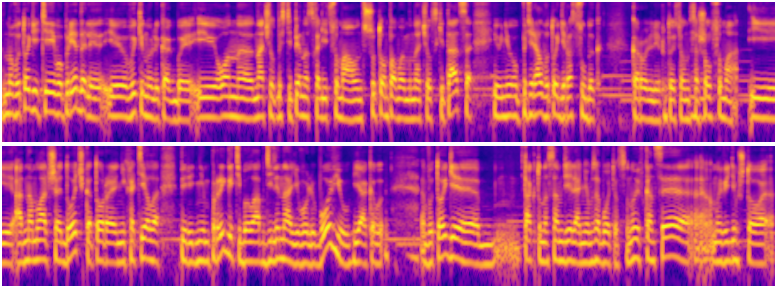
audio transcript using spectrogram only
Но в итоге те его предали и выкинули как бы, и он э, начал постепенно сходить с ума. Он с шутом, по-моему, начал скитаться, и у него потерял в итоге рассудок король Лир. То есть он сошел с ума. И одна младшая дочь, которая не хотела перед ним прыгать и была обделена его любовью, якобы, в итоге так, кто на самом деле о нем заботился. Ну и в конце э, мы видим, что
